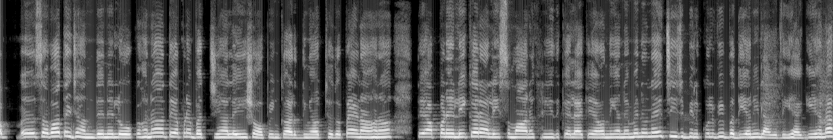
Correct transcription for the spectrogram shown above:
ਅਪ- ਸਭਾ ਤੇ ਜਾਂਦੇ ਨੇ ਲੋਕ ਹੈ ਨਾ ਅਤੇ ਆਪਣੇ ਬੱਚਿਆਂ ਲਈ ਸ਼ੋਪਿੰਗ ਕਰਦੀਆਂ ਉੱਥੇ ਤੋਂ ਭੈਣਾਂ ਹੈ ਨਾ ਅਤੇ ਆਪਣੇ ਲਈ ਘਰਾਂ ਲਈ ਸਮਾਨ ਖਰੀਦ ਕੇ ਲੈ ਕੇ ਆਉਂਦੀਆਂ ਨੇ। ਮੈਨੂੰ ਨਾ ਇਹ ਚੀਜ਼ ਬਿਲਕੁਲ ਵੀ ਵਧੀਆ ਨਹੀਂ ਲੱਗਦੀ ਹੈਗੀ ਹੈ ਨਾ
